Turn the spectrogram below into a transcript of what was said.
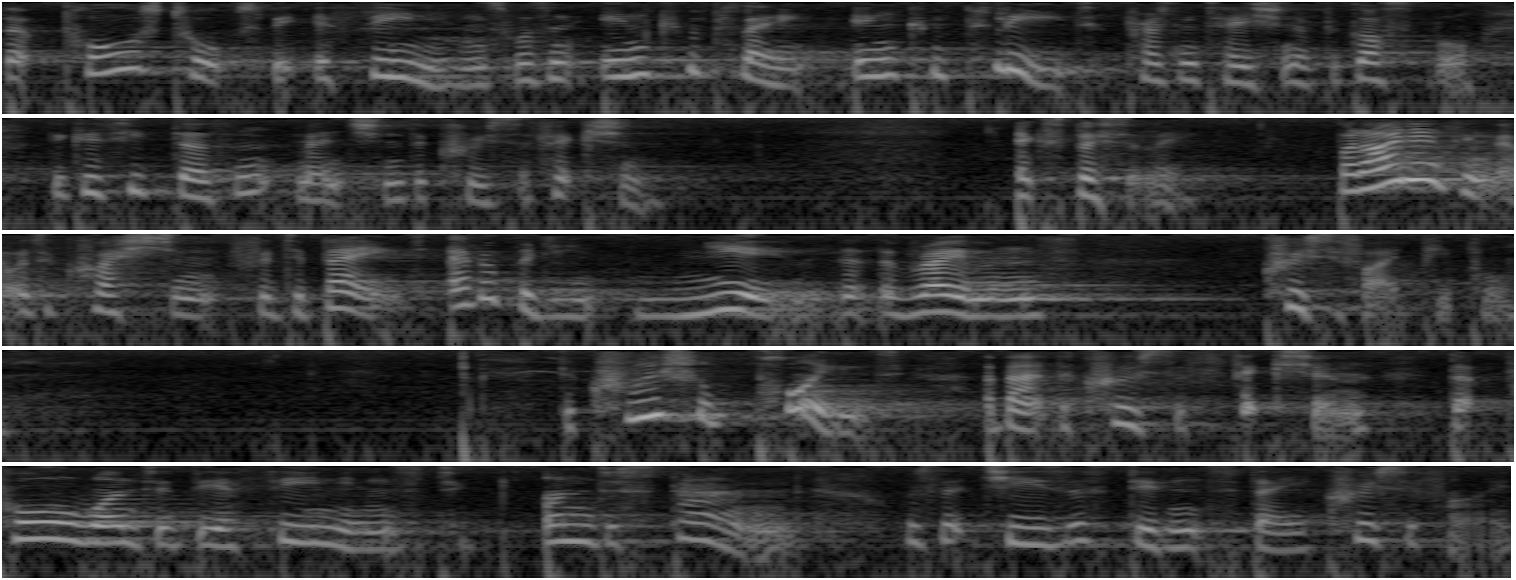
that Paul's talk to the Athenians was an incomplete, presentation of the gospel because he doesn't mention the crucifixion explicitly. But I don't think that was a question for debate. Everybody knew that the Romans crucified people. The crucial point about the crucifixion that Paul wanted the Athenians to understand was that Jesus didn't stay crucified.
